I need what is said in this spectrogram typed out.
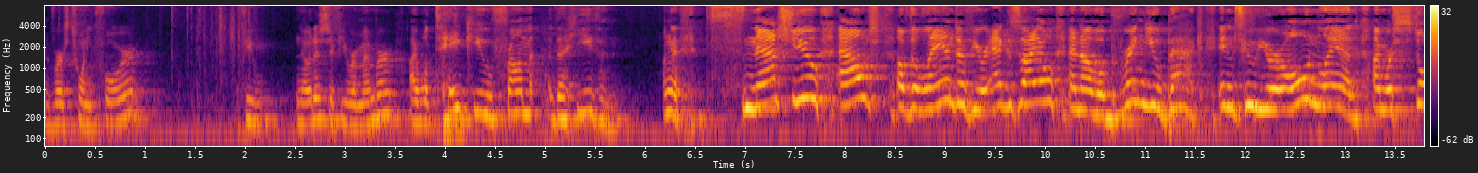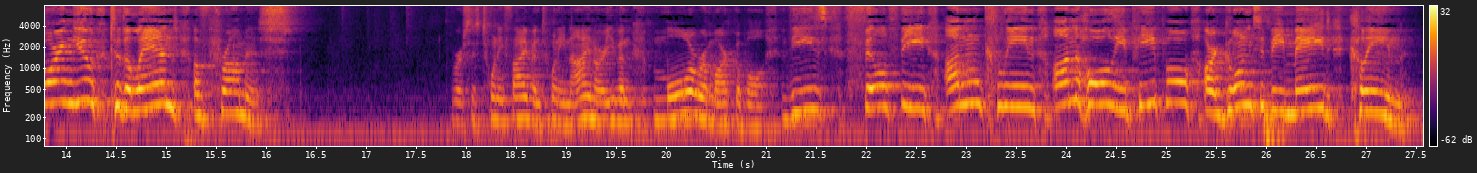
In verse 24, if you notice, if you remember, I will take you from the heathen. I'm going to snatch you out of the land of your exile and I will bring you back into your own land. I'm restoring you to the land of promise. Verses 25 and 29 are even more remarkable. These filthy, unclean, unholy people are going to be made clean.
